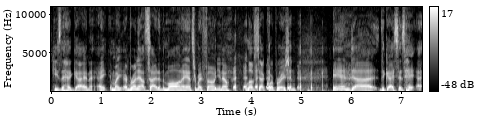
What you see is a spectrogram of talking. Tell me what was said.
He's the head guy." And I, I, my, I run outside of the mall and I answer my phone. You know, Lovesac Corporation. And uh, the guy says, "Hey,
